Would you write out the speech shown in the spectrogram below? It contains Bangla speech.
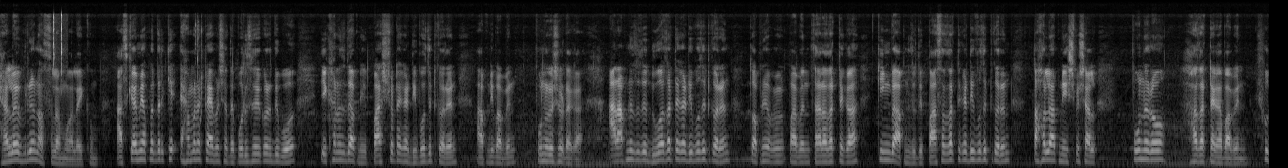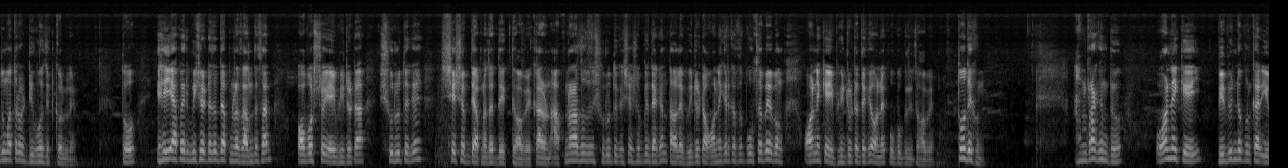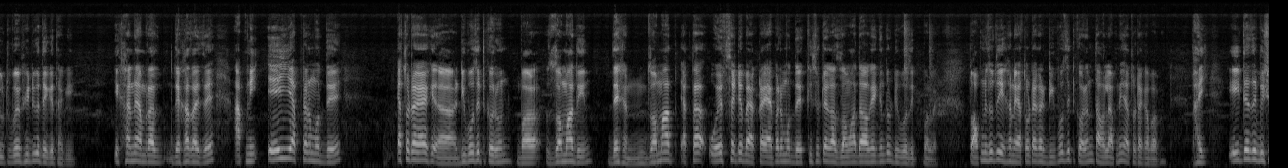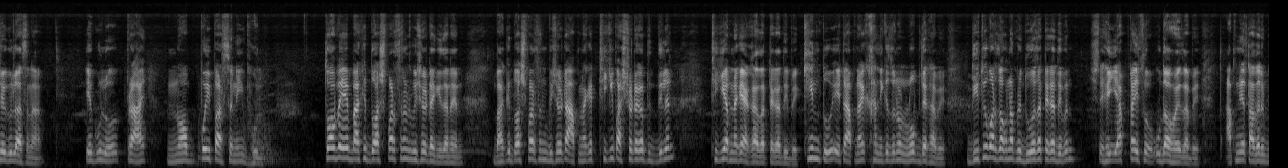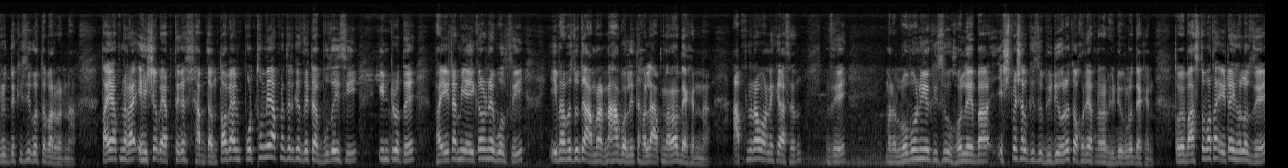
হ্যালো এভরিওয়ান, আসসালামু আলাইকুম। আজকে আমি আপনাদেরকে এমন একটা অ্যাপের সাথে পরিচয় করে দিব, এখানে যদি আপনি পাঁচশো টাকা ডিপোজিট করেন, আপনি পাবেন পনেরোশো টাকা। আর আপনি যদি দু হাজার টাকা ডিপোজিট করেন, তো আপনি পাবেন চার হাজার টাকা, কিংবা আপনি যদি পাঁচ হাজার টাকা ডিপোজিট করেন, তাহলে আপনি স্পেশাল পনেরো হাজার টাকা পাবেন, শুধুমাত্র ডিপোজিট করলে। তো এই অ্যাপের বিষয়টা যদি আপনারা জানতে চান অবশ্যই এই ভিডিওটা শুরু থেকে শেষ অবধি আপনাদের দেখতে হবে। কারণ আপনারা যদি শুরু থেকে শেষ অবধি দেখেন, তাহলে ভিডিওটা অনেকের কাছে পৌঁছাবে এবং অনেকে এই ভিডিওটা দেখে অনেক উপকৃত হবে। তো দেখুন, আমরা কিন্তু অনেকেই বিভিন্ন প্রকার ইউটিউবে ভিডিও দেখে থাকি। এখানে আমরা দেখা যায় যে আপনি এই অ্যাপটার মধ্যে এত টাকা ডিপোজিট করুন বা জমা দিন। দেখেন, জমা একটা ওয়েবসাইটে বা একটা অ্যাপের মধ্যে কিছু টাকা জমা দেওয়াকে কিন্তু ডিপোজিট বলে। তো আপনি যদি এখানে এত টাকা ডিপোজিট করেন, তাহলে আপনি এত টাকা পাবেন। ভাই এইটা যে বিষয়গুলো আছে না, এগুলো প্রায় নব্বই পার্সেন্টই ভুল। তবে বাকি দশ পার্সেন্টের বিষয়টা কি জানেন? বাকি দশ পার্সেন্ট বিষয়টা আপনাকে ঠিকই পাঁচশো টাকা দিলেন, ঠিকই আপনাকে এক হাজার টাকা দিবে। কিন্তু এটা আপনাকে খানিকের জন্য লোভ দেখাবে। দ্বিতীয়বার যখন আপনি দু হাজার টাকা দেবেন সেই অ্যাপটাই তো উদাও হয়ে যাবে। আপনি তাদের বিরুদ্ধে কিছুই করতে পারবেন না। তাই আপনারা এইসব অ্যাপ থেকে সাবধান। তবে আমি প্রথমে আপনাদেরকে যেটা বুঝাইছি ইন্ট্রোতে ভাই, এটা আমি এই কারণে বলছি, এভাবে যদি আমরা না বলি, তাহলে আপনারাও দেখেন না। আপনারাও অনেকে আছেন যে মানে লোভনীয় কিছু হলে বা স্পেশাল কিছু ভিডিও হলে তখনই আপনারা ভিডিওগুলো দেখেন। তবে বাস্তবতা এটাই হলো যে,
